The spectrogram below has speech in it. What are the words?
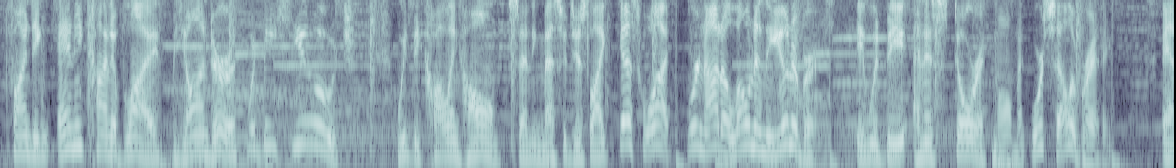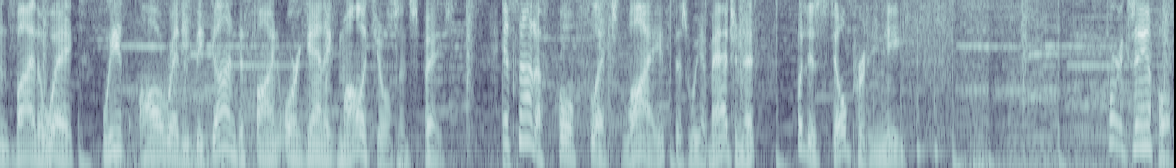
Finding any kind of life beyond Earth would be huge. We'd be calling home, sending messages like, Guess what? We're not alone in the universe. It would be an historic moment we're celebrating. And by the way, we've already begun to find organic molecules in space. It's not a full fledged life as we imagine it, but it's still pretty neat. For example,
